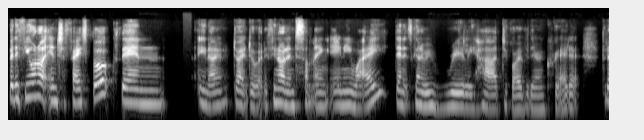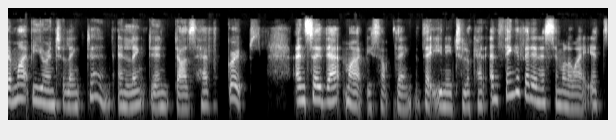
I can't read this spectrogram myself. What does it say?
but if you're not into Facebook, then you know, don't do it. If you're not into something anyway, then it's going to be really hard to go over there and create it. But it might be you're into LinkedIn, and LinkedIn does have groups. And so that might be something that you need to look at and think of it in a similar way. It's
